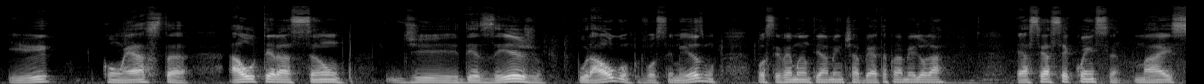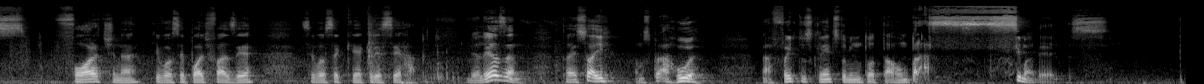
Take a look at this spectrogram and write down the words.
E com esta alteração de desejo por algo, por você mesmo, você vai manter a mente aberta para melhorar. Essa é a sequência mais forte, né, que você pode fazer se você quer crescer rápido. Beleza? Então é isso aí. Vamos para a rua. Na frente dos clientes, domínio total. Vamos para cima deles.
